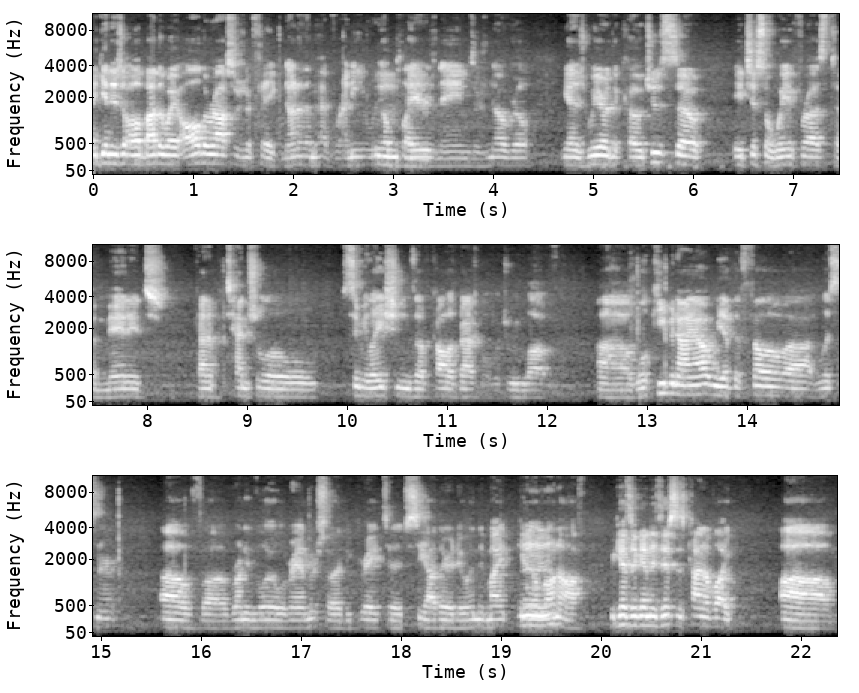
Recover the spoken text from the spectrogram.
Again, is oh by the way, all the rosters are fake. None of them have any real Mhm. players' names. There's no real. Again, as we are the coaches, so it's just a way for us to manage kind of potential simulations of college basketball, which we love. Uh, we'll keep an eye out. We have the fellow uh, listener of uh, running the Loyola Ramblers, so it'd be great to see how they're doing. They might get Mhm. a runoff because again, this is kind of like um,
